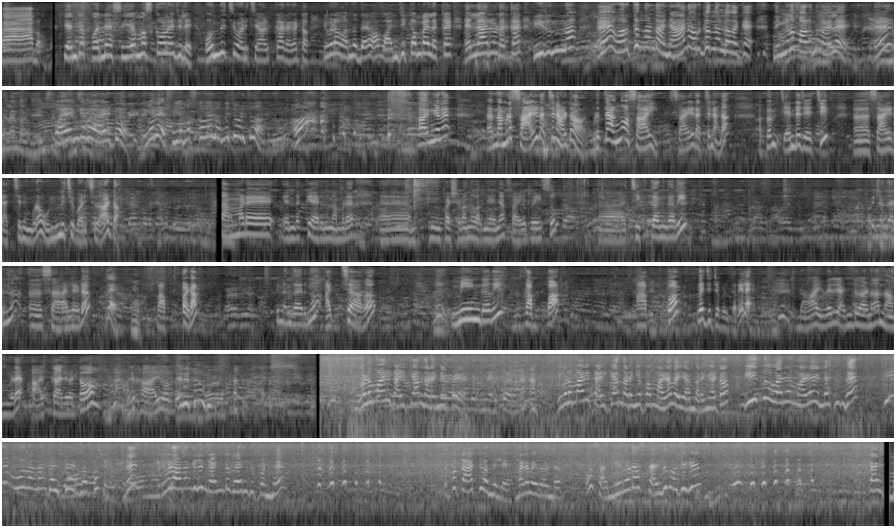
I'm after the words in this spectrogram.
പാപം. എന്റെ പൊന്നെ സി എം എസ് കോളേജിലെ ഒന്നിച്ചു പഠിച്ച ആൾക്കാരാണ് കേട്ടോ. ഇവിടെ വന്നത് ആ വഞ്ചിക്കമ്പയിലൊക്കെ എല്ലാരോടൊക്കെ ഇരുന്ന് ഏ ഓർക്കുന്നുണ്ടോ? ഞാൻ ഓർക്കുന്നുണ്ടോ അതൊക്കെ നിങ്ങൾ മറന്നുപോയല്ലേ ഏ? ഭയങ്കരമായിട്ട്. ഇവരെ സി എം എസ് കോളേജിൽ ഒന്നിച്ചു പഠിച്ചതാ? അങ്ങനെ നമ്മുടെ സായിയുടെ അച്ഛനാട്ടോ ഇവിടുത്തെ അങ്ങോ സായി. സായിയുടെ അച്ഛനാണ്. അപ്പം എന്റെ ചേച്ചി സായിയുടെ അച്ഛനും കൂടെ ഒന്നിച്ച് പഠിച്ചതാ കേട്ടോ. നമ്മുടെ എന്തൊക്കെയായിരുന്നു നമ്മുടെ ഭക്ഷണം എന്ന് പറഞ്ഞു കഴിഞ്ഞാൽ ഫ്രൈഡ് റൈസും ചിക്കൻ കറി പിന്നെന്തായിരുന്നു സാലഡ് അല്ലേ? പപ്പടം പിന്നെന്തായിരുന്നു അച്ചാറ് മീൻകറി കപ്പ അപ്പം വെജിറ്റബിൾ കറി അല്ലേ? ദാ ഇവർ രണ്ടുമാണ് നമ്മുടെ ആൾക്കാർ കേട്ടോ. ഒരു ഹായ് പറഞ്ഞു. ഇവളുമാര് കഴിക്കാൻ തുടങ്ങിയപ്പോഴേ ഇവളുമാര് കഴിക്കാൻ തുടങ്ങിയപ്പോ മഴ പെയ്യാൻ തുടങ്ങി കേട്ടോ. ഇതുവരെ മഴയില്ലായിരുന്നേ. ഈ മൂന്നെണ്ണം കഴിക്കായിരുന്നപ്പോ ഇവിടെ ആണെങ്കിലും രണ്ടുപേര് ഇരിപ്പുണ്ട്. ഇപ്പൊ കാറ്റ് വന്നില്ലേ? മഴ പെയ്തോണ്ട്. ഓ സംഗീതയുടെ സ്റ്റൈൽ നോക്കിക്കേ.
